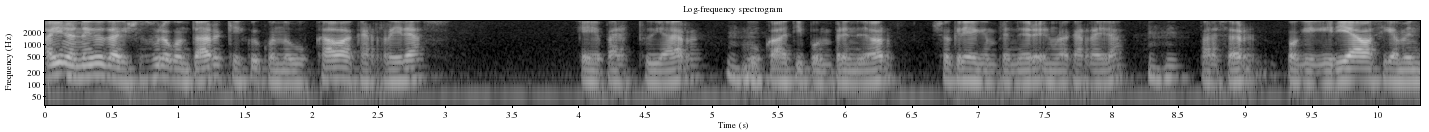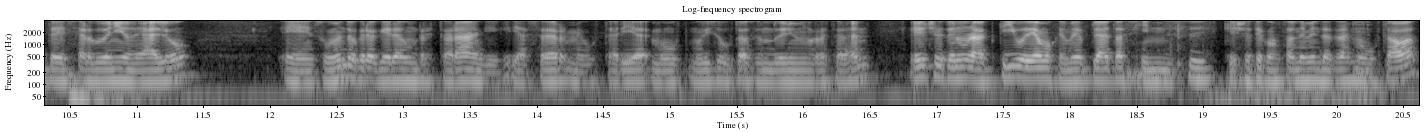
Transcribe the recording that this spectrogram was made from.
hay una anécdota que yo suelo contar, que es que cuando buscaba carreras eh, para estudiar, buscaba tipo emprendedor. Yo creía que emprender en una carrera para hacer, porque quería básicamente ser dueño de algo. Eh, en su momento creo que era un restaurante que quería hacer, me gustaría, me, me hubiese gustado ser un dueño de un restaurante el hecho de tener un activo, digamos, que me dé plata sin que yo esté constantemente atrás me gustaba.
